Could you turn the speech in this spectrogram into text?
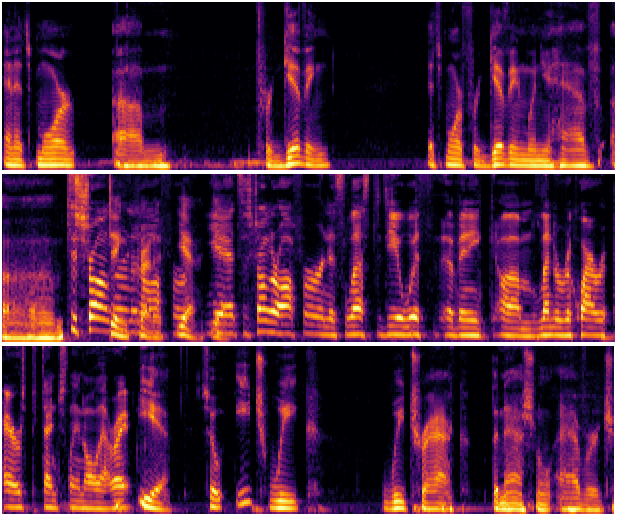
and it's more um, forgiving. It's more forgiving when you have um, It's a stronger credit. offer. Yeah, yeah, yeah. it's a stronger offer and it's less to deal with of any um, lender require repairs potentially and all that, right? Yeah. So each week we track the national average,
